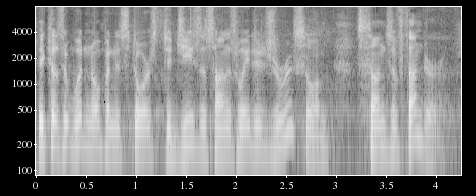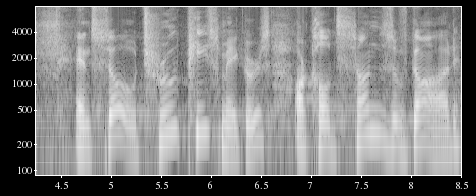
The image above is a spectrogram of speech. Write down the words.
because it wouldn't open its doors to Jesus on his way to Jerusalem. Sons of thunder. And so, true peacemakers are called sons of God,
